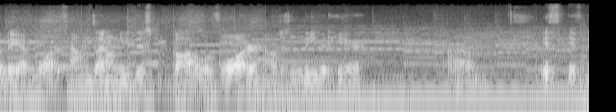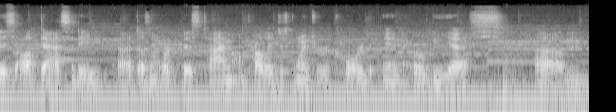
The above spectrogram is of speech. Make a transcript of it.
they have water fountains. I don't need this bottle of water. I'll just leave it here. Um, if, if this Audacity uh, doesn't work this time, I'm probably just going to record in OBS um,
